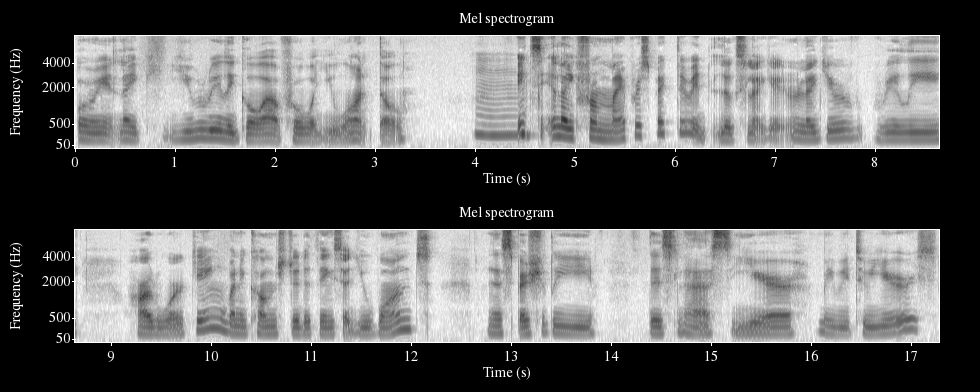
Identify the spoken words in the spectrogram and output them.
orient like you really go out for what you want though. It's like from my perspective it looks like it or like you're really hardworking when it comes to the things that you want. And especially this last year, maybe 2 years,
